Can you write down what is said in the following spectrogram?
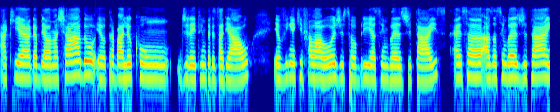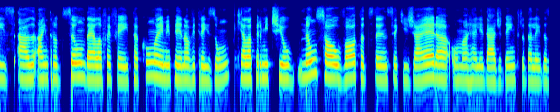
Aqui é a Gabriela Machado, eu trabalho com direito empresarial eu vim aqui falar hoje sobre assembleias digitais. Essa, as assembleias digitais, a, a introdução dela foi feita com a MP 931, que ela permitiu não só o voto à distância, que já era uma realidade dentro da lei das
